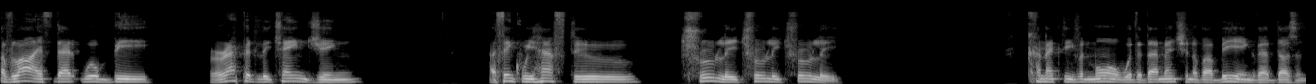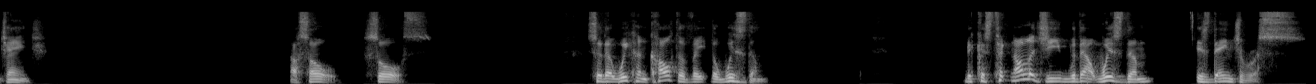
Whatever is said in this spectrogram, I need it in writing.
of life that will be rapidly changing, I think we have to truly, truly, truly connect even more with the dimension of our being that doesn't change. Our soul, source. So that we can cultivate the wisdom. Because technology without wisdom is dangerous.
